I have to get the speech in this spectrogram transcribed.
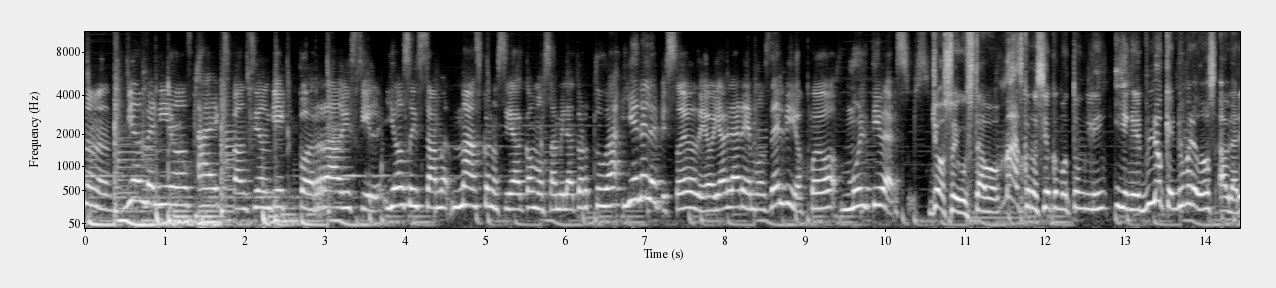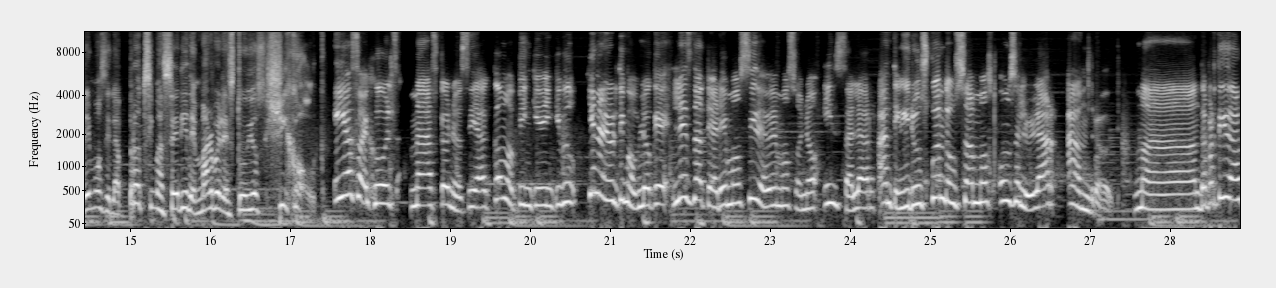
Gentlemen, bienvenidos a Expansión Geek por Radio Isil. Yo soy Sam, más conocida como Sammy la Tortuga, y en el episodio de hoy hablaremos del videojuego Multiversus. Yo soy Gustavo, más conocido como Tungling, y en el bloque número 2 hablaremos de la próxima serie de Marvel Studios, She-Hulk. Y yo soy Hulz, más conocida como Pinky Dinky Boo, y en el último bloque les datearemos si debemos o no instalar antivirus cuando usamos un celular Android. Manda partida.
